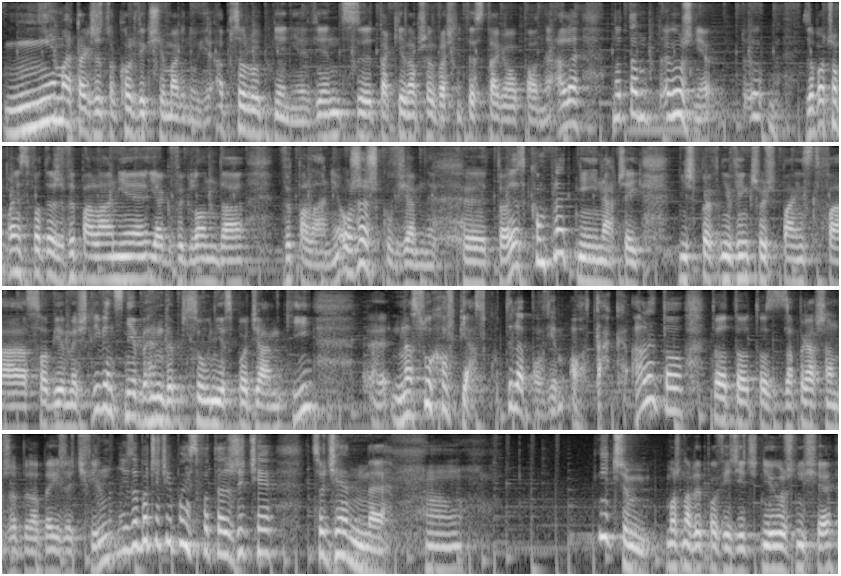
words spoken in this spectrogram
Nie ma tak, że cokolwiek się marnuje. Absolutnie nie. Więc y, takie na przykład właśnie te stare opony, ale no tam różnie. Y, Zobaczą Państwo też wypalanie, jak wygląda wypalanie orzeszków ziemnych. Y, To jest kompletnie inaczej niż pewnie większość Państwa sobie myśli, więc nie będę psuł niespodzianki. E, Na sucho w piasku, tyle powiem. O tak, ale to, to, to, to zapraszam, żeby obejrzeć film. No i zobaczycie Państwo te życie codzienne. Hmm niczym, można by powiedzieć, nie różni się,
